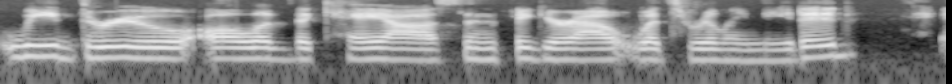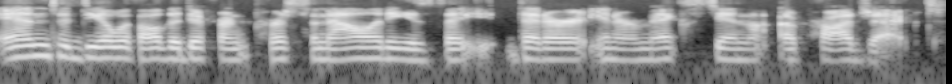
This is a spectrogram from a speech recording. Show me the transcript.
weed through all of the chaos and figure out what's really needed and to deal with all the different personalities that that are intermixed in a project.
